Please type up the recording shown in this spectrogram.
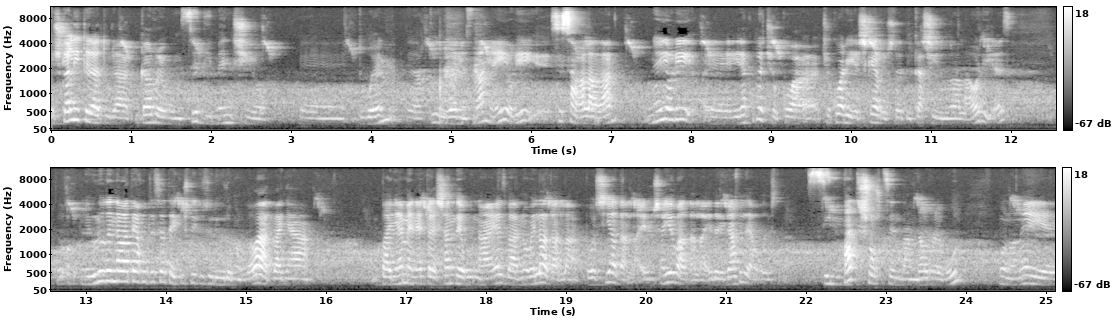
euskal literaturak gaur egun ze dimentsio duen, hartu duen ez da, nahi hori e, ze zagala da, nahi hori e, irakurre txokoa, txokoari esker uste ikasi dudala hori, ez? Liburu denda batean jute zate ikustu ikusi liburu mordo bat, baina baina hemen eta esan deguna, ez, ba, novela dala, poesia dala, ensaio bat dala, edo idazle dago, ez zinbat sortzen dan gaur egun, bueno, nahi e,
